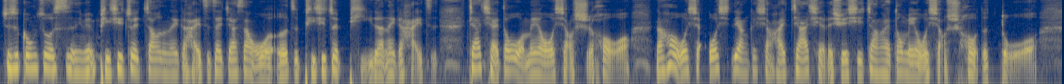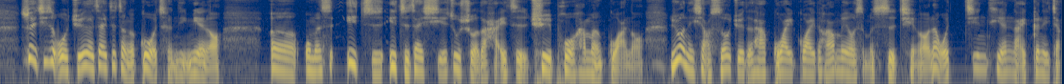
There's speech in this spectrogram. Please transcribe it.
就是工作室里面脾气最糟的那个孩子，再加上我儿子脾气最皮的那个孩子，加起来都我没有我小时候哦。然后我小我两个小孩加起来的学习障碍都没有我小时候的多。所以，其实我觉得，在这整个过程里面哦，呃，我们是一直一直在协助所有的孩子去破他们关哦。如果你小时候觉得他乖乖的，好像没有什么事情哦，那我今天来跟你讲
